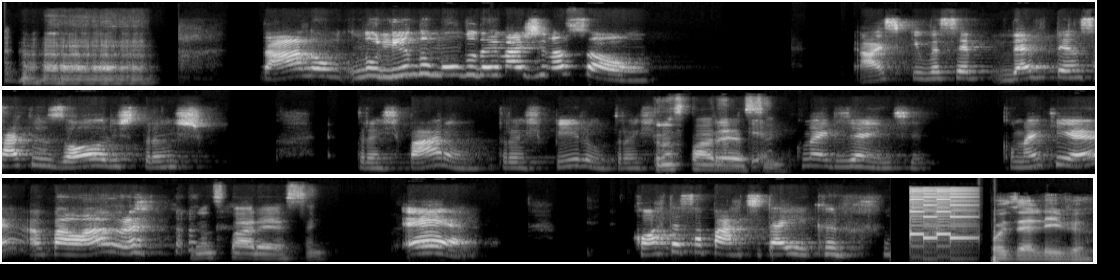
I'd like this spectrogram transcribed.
tá no, no lindo mundo da imaginação. Acho que você deve pensar que os olhos trans, transparam, transpiram, trans, transparecem. Como é que, gente? Como é que é a palavra? Transparecem. É. Corta essa parte, tá, Ícaro? Pois é, Lívia.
